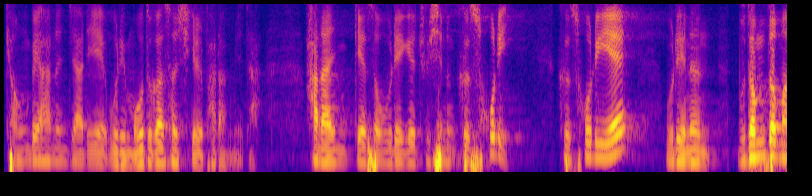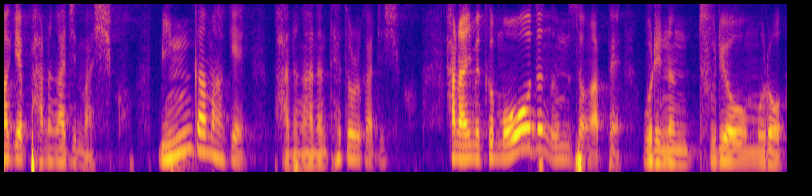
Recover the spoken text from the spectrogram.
경배하는 자리에 우리 모두가 서시길 바랍니다. 하나님께서 우리에게 주시는 그 소리, 그 소리에 우리는 무덤덤하게 반응하지 마시고 민감하게 반응하는 태도를 가지시고 하나님의 그 모든 음성 앞에 우리는 두려움으로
